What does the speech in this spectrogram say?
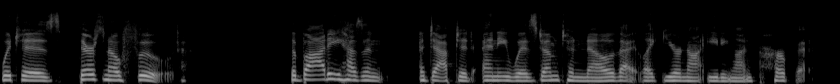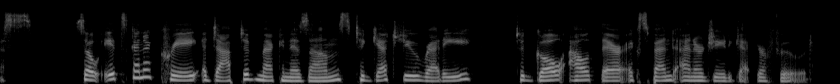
which is there's no food. The body hasn't adapted any wisdom to know that like you're not eating on purpose. So it's going to create adaptive mechanisms to get you ready to go out there, expend energy to get your food.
